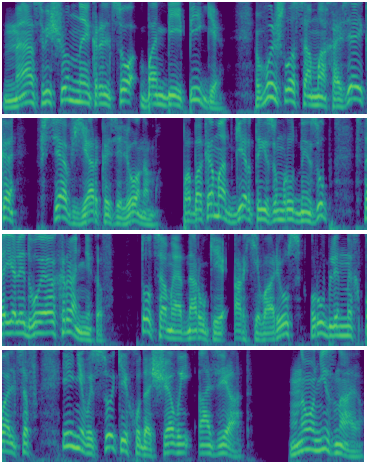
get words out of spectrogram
На освещенное крыльцо Бомбей-Пигги вышла сама хозяйка, вся в ярко-зеленом. По бокам от Герта изумрудный зуб стояли двое охранников. Тот самый однорукий архивариус рубленных пальцев и невысокий худощавый азиат. Но не знаю.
